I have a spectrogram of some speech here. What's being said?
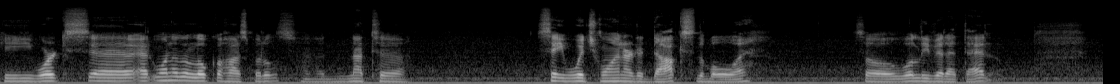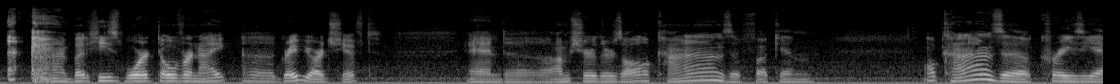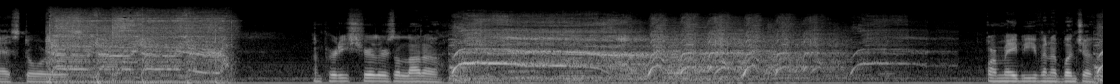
he works uh, at one of the local hospitals. Uh, not to say which one or to dox the boy. So we'll leave it at that. but he's worked overnight uh, graveyard shift, and uh, I'm sure there's all kinds of fucking, all kinds of crazy ass stories. I'm pretty sure there's a lot of. Or maybe even a bunch of.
